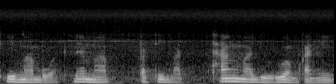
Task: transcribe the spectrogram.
ที่มาบวชและมาปฏิบัติทั้งมาอยู่ร่วมกันนี้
